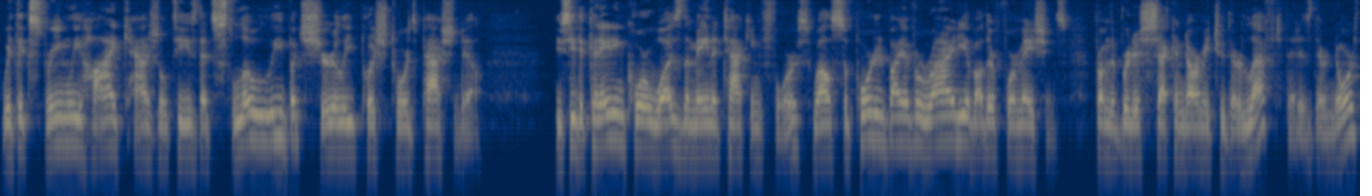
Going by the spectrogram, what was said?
with extremely high casualties that slowly but surely pushed towards Passchendaele. You see, the Canadian Corps was the main attacking force, while supported by a variety of other formations, from the British Second Army to their left, that is their north,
